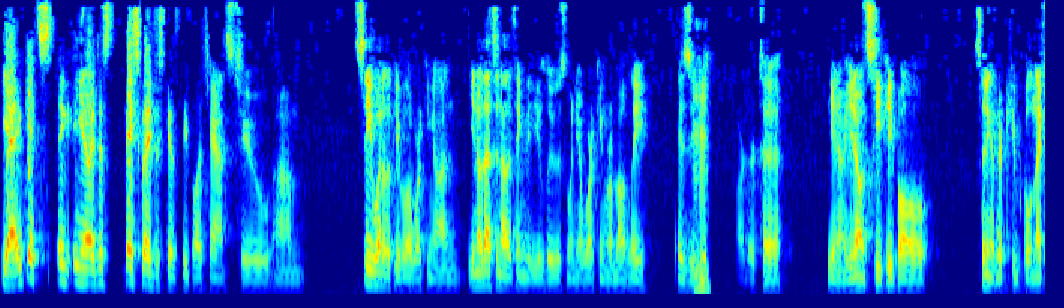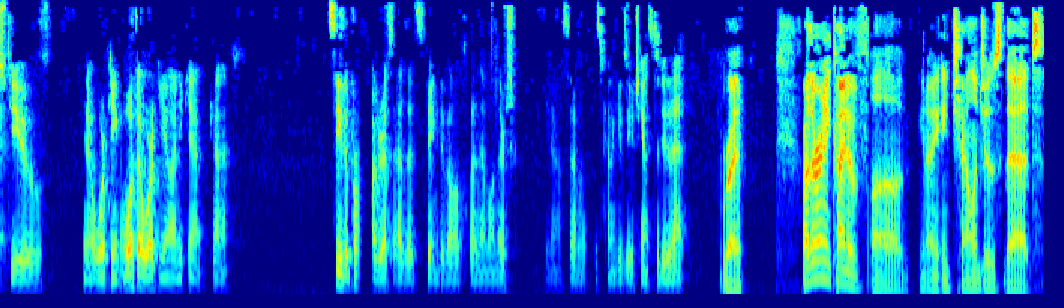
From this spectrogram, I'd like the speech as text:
Yeah, it gets, it, you know, it just basically it just gives people a chance to um, see what other people are working on. You know, that's another thing that you lose when you're working remotely is mm-hmm. it's harder to you know, you don't see people sitting at their cubicle next to you, you know, working, what they're working on. You can't kind of see the progress as it's being developed by them on their screen, you know, so this kind of gives you a chance to do that. Right. Are there any kind of, uh, you know, any challenges that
